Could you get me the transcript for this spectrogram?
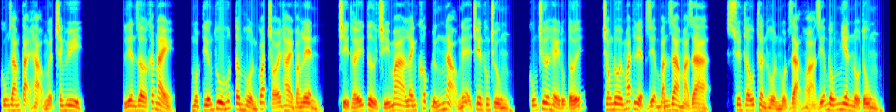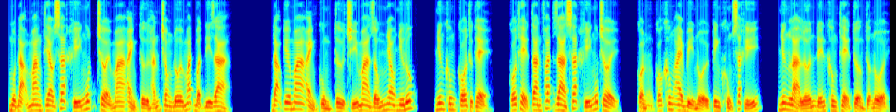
cũng dám tại hạo nguyệt tranh huy. Liền giờ khắc này một tiếng thu hút tâm hồn quát chói thai vang lên, chỉ thấy từ trí ma lanh khốc đứng ngạo nghệ trên không trung, cũng chưa hề đụng tới, trong đôi mắt liệt diễm bắn ra mà ra, xuyên thấu thần hồn một dạng hỏa diễm bỗng nhiên nổ tung, một đạo mang theo sát khí ngút trời ma ảnh từ hắn trong đôi mắt bật đi ra. Đạo kia ma ảnh cùng từ trí ma giống nhau như lúc, nhưng không có thực thể, có thể tan phát ra sát khí ngút trời, còn có không ai bị nổi kinh khủng sát khí, nhưng là lớn đến không thể tưởng tượng nổi.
